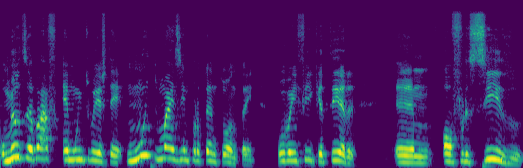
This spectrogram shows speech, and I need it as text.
O meu desabafo é muito este: é muito mais importante ontem o Benfica ter um, oferecido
